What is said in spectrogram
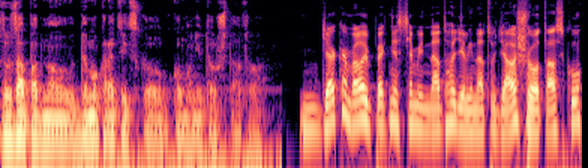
so západnou demokratickou komunitou štátov. Ďakujem veľmi pekne, ste mi nadhodili na tú ďalšiu otázku.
